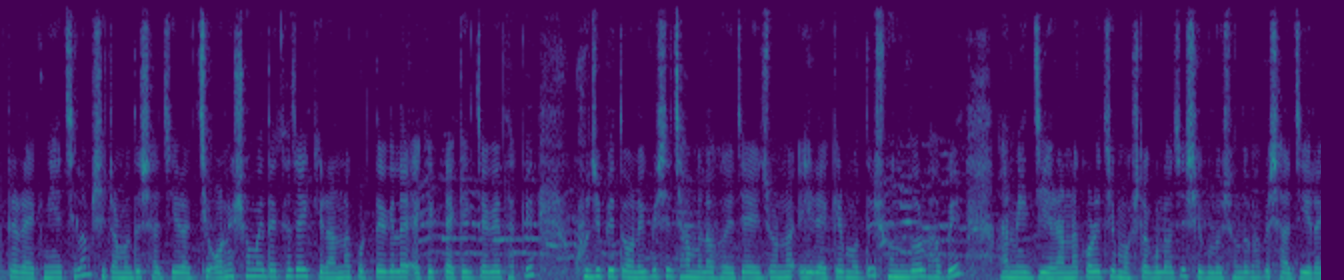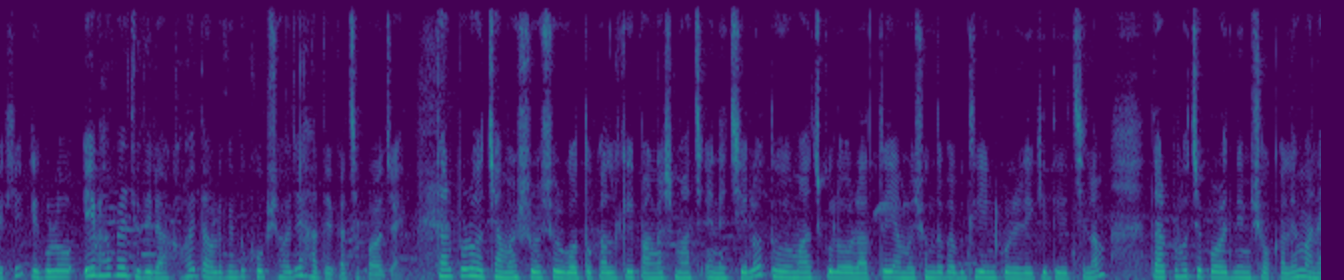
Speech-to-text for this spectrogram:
একটা র্যাক নিয়েছিলাম। সেটার মধ্যে সাজিয়ে রাখছি। অনেক সময় দেখা যায় কি, রান্না করতে গেলে এক একটা এক এক জায়গায় থাকে, খুঁজে পেতে অনেক বেশি ঝামেলা হয়ে যায়। এই জন্য এই র্যাকের মধ্যে সুন্দরভাবে আমি যে রান্না করে যে মশলাগুলো আছে, সেগুলো সুন্দরভাবে সাজিয়ে রাখি। এগুলো এইভাবে যদি রাখা হয়, তাহলে কিন্তু খুব সহজে হাতের কাছে পাওয়া যায়। তারপরে হচ্ছে আমার শ্বশুর গতকালকে পাঙ্গাস মাছ এনেছিল। তো মাছগুলো রাত্রেই আমরা সুন্দরভাবে ক্লিন করে রেখে দিয়েছিলাম। তারপর হচ্ছে পরের দিন সকালে মানে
